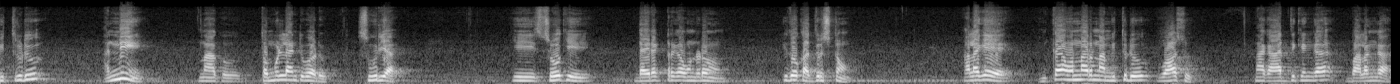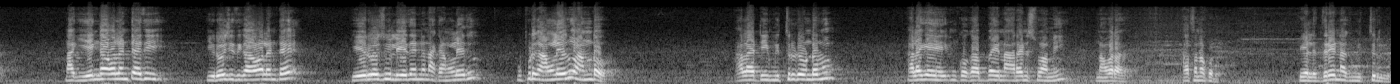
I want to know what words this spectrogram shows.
మిత్రుడు అన్నీ నాకు తమ్ముడు లాంటి వాడు సూర్య. ఈ షోకి డైరెక్టర్గా ఉండడం ఇదొక అదృష్టం. అలాగే ఇంకా ఉన్నారు నా మిత్రుడు వాసు. నాకు ఆర్థికంగా బలంగా. నాకు ఏం కావాలంటే అది. ఈరోజు ఇది కావాలంటే ఏ రోజు లేదని నాకు అనలేదు. ఇప్పుడు అనలేదు అండవు అలాంటి మిత్రుడు ఉండను. అలాగే ఇంకొక అబ్బాయి నారాయణ స్వామి నవర. అతను ఒకడు. వీళ్ళిద్దరే నాకు మిత్రులు.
